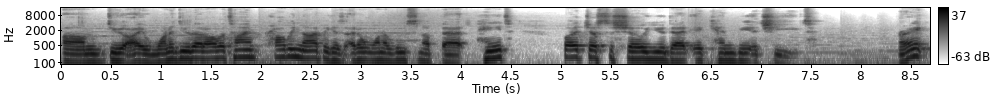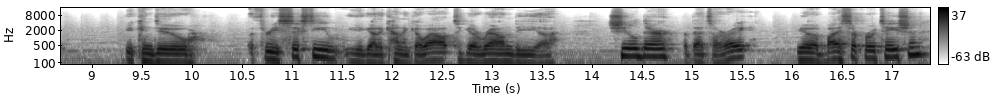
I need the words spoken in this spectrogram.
Um, do I want to do that all the time? Probably not because I don't want to loosen up that paint, but just to show you that it can be achieved, right? You can do a 360. You got to kind of go out to get around the uh, shield there, but that's all right. We have a bicep rotation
